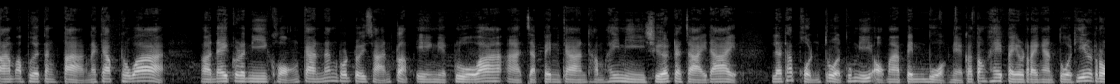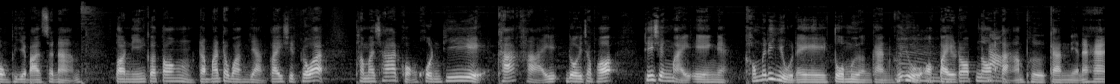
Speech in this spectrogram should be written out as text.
ตามอำเภอต่างๆนะครับเพราะว่าอ่าในกรณีของการนั่งรถโดยสารกลับเองเนี่ยกลัวว่าอาจจะเป็นการทำให้มีเชื้อกระจายได้ และถ้าผลตรวจพรุ่งนี้ออกมาเป็นบวกเนี่ยก็ต้องให้ไปรายงานตัวที่โรงพยาบาลสนาม ตอนนี้ก็ต้องระมัดระวังอย่างใกล้ชิด เพราะว่าธรรมชาติของคนที่ค้าขายโดยเฉพาะที่เชียงใหม่เองเนี่ยเขาไม่ได้อยู่ในตัวเมืองกันเขาอยู่อืมออกไปรอบนอกค่ะต่างอำเภอกันเนี่ยนะฮะ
